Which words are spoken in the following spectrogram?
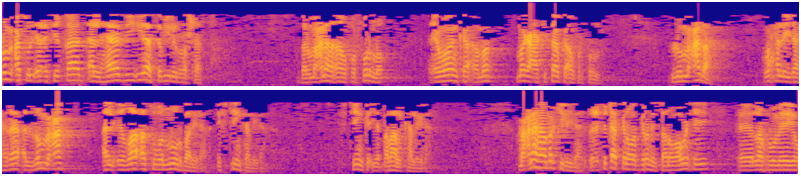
lumcat lictiqaad alhaadi ila sabiili rashaad bal macnaha aan furfurno cinwaanka ama magaca kitaabka aan furfurno. Lumcada waxaa la yidhaahdaa allumca alidaa'atu wannuur baa la yidhahda iftiinka la yidhahda iftiinka iyo dhalaalka la yidhahda macnaha markii la yidhahdo ictiqaadkana waad garanaysaano waa wixii la rumeeyo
